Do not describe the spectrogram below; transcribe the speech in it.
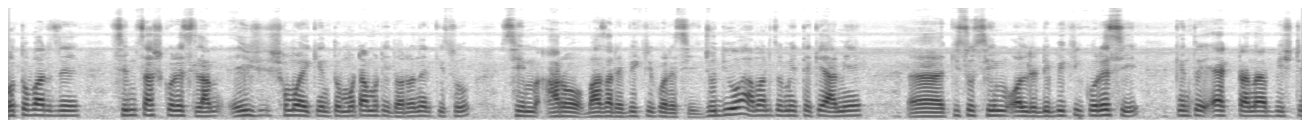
গতবার যে সিম চাষ করেছিলাম, এই সময় কিন্তু মোটামুটি ধরনের কিছু সিম আরও বাজারে বিক্রি করেছি। যদিও আমার জমি থেকে আমি কিছু সিম অলরেডি বিক্রি করেছি, কিন্তু একটানা বৃষ্টি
